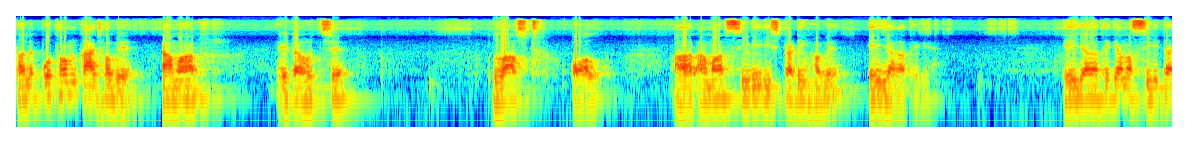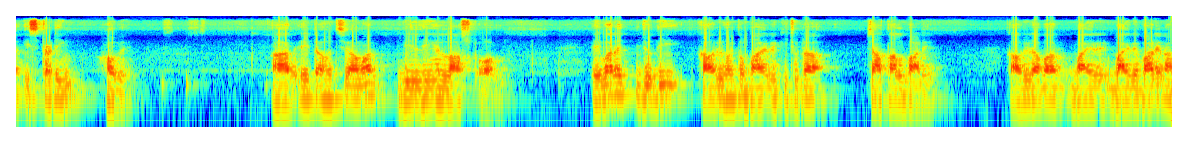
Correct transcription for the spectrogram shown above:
তাহলে প্রথম কাজ হবে আমার, এটা হচ্ছে লাস্ট অল আর আমার সিঁড়ি স্টার্টিং হবে এই জায়গা থেকে। এই জায়গা থেকে আমার সিঁড়িটা স্টার্টিং হবে। আর এটা হচ্ছে আমার বিল্ডিংয়ের লাস্ট অল এবারে যদি কারোর হয়তো বাইরে কিছুটা চাতাল বাড়ে কারোর আবার বাইরে বাইরে বাড়ে না,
